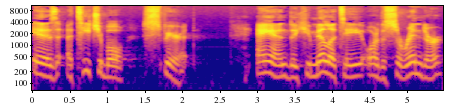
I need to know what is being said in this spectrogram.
is a teachable spirit and the humility or the surrender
